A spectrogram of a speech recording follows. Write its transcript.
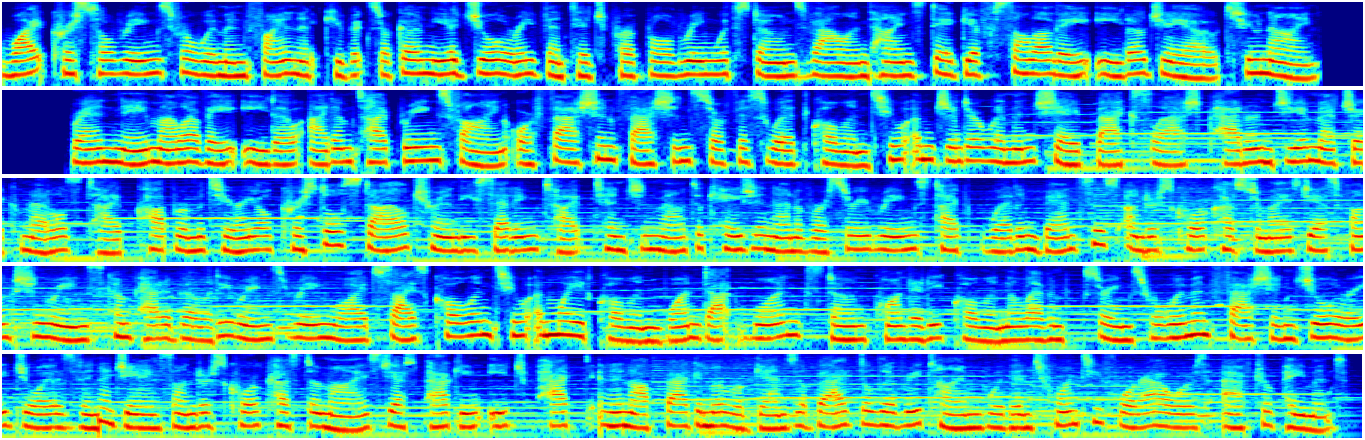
White crystal rings for women Fianna cubic zirconia jewelry vintage purple ring with stones Valentine's Day gift love Ito Jo29 Brand name I love Ito item type rings fine or fashion fashion surface with colon 2m um, gender women shape backslash pattern geometric metals type copper material crystal style trendy setting type tension mount occasion anniversary rings type wedding bands underscore customized yes function rings compatibility rings ring wide size colon 2m um, weight colon 1.1 stone quantity colon 11 rings for women fashion jewelry joyas vintage underscore customized yes packing each packed in an off-bagamo organza bag delivery time within 24 hours after payment.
